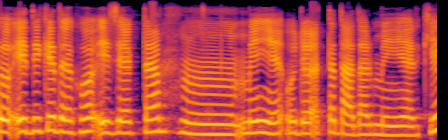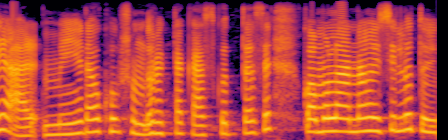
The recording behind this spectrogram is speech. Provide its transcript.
তো এদিকে দেখো, এই যে একটা মেয়ে, ওইটা একটা দাদার মেয়ে আর কি আর মেয়েরাও খুব সুন্দর একটা কাজ করতেছে। কমলা আনা হয়েছিল, তো ওই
